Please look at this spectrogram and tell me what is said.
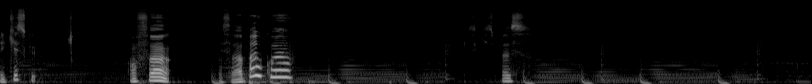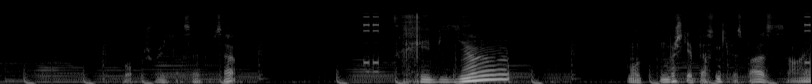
Mais qu'est-ce que... Enfin Mais ça va pas ou quoi? Qu'est-ce qui se passe? Bon, je de faire ça comme ça. Très bien. Bon, dommage qu'il y a personne qui passe par là, ça sert à rien.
